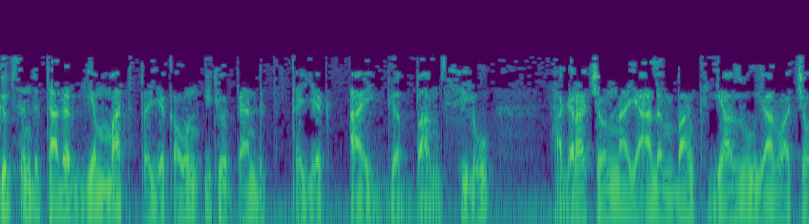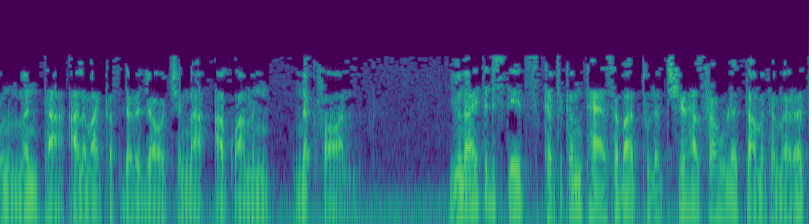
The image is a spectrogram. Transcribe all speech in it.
ግብጽ እንድታደርግ የማትጠየቀውን ኢትዮጵያ እንድትጠየቅ አይገባም ሲሉ ሀገራቸውና የዓለም ባንክ ያዙ ያሏቸውን መንታ ዓለም አቀፍ ደረጃዎችና አቋምን ነቅፈዋል። ዩናይትድ ስቴትስ ከጥቅምት 27 2012 ዓመተ ምህረት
